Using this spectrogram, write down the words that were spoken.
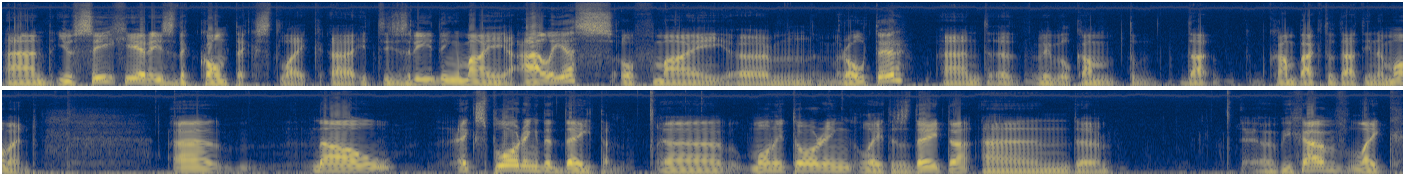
And you see here is the context. Like uh, it is reading my alias of my um, router. And uh, we will come to that come back to that in a moment. Uh, now exploring the data. Uh, monitoring latest data. And uh, uh, we have like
